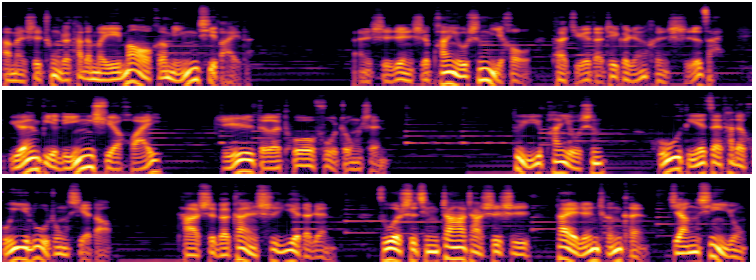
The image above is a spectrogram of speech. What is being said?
他们是冲着他的美貌和名气来的。但是认识潘有生以后，他觉得这个人很实在，远比林雪怀值得托付终身。对于潘有生，蝴蝶在他的回忆录中写道：“他是个干事业的人，做事情扎扎实实，待人诚恳，讲信用，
